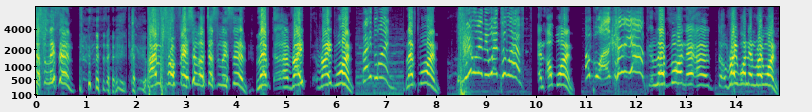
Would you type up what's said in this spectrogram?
just listen. I'm professional. Just listen. Left, uh, right, right one, Right one. left one, We already went to left. and up one. Up one. Hurry up. Left one, uh, uh, right one, and right one.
